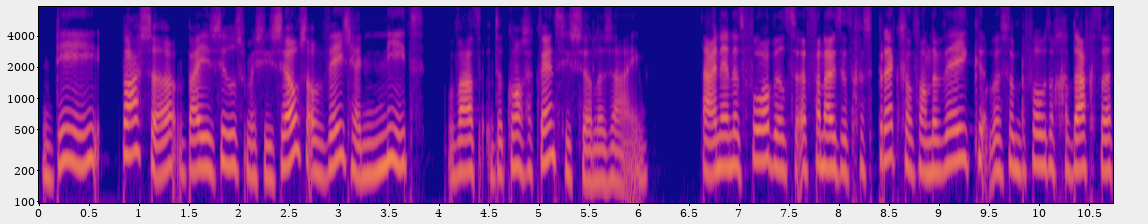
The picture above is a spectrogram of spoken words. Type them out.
die passen bij je zielsmissie, zelfs al weet jij niet wat de consequenties zullen zijn. Nou, en in het voorbeeld eh, vanuit het gesprek van van de week was er bijvoorbeeld een gedachte.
